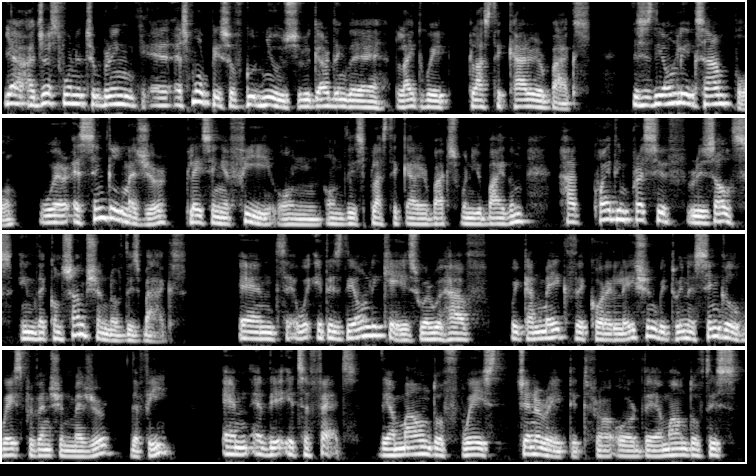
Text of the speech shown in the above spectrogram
Yeah, I just wanted to bring a, a small piece of good news regarding the lightweight plastic carrier bags. This is the only example where a single measure, placing a fee on, on these plastic carrier bags when you buy them, had quite impressive results in the consumption of these bags. And it is the only case where we have we can make the correlation between a single waste prevention measure, the fee, and, the, its effects, the amount of waste generated from, or the amount of this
